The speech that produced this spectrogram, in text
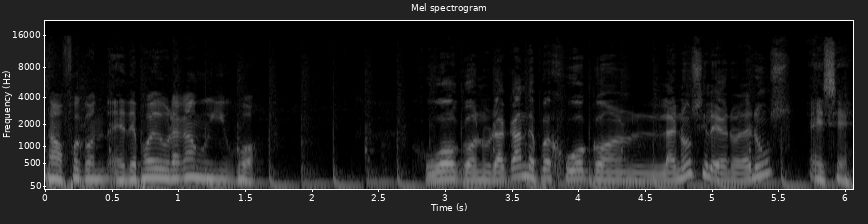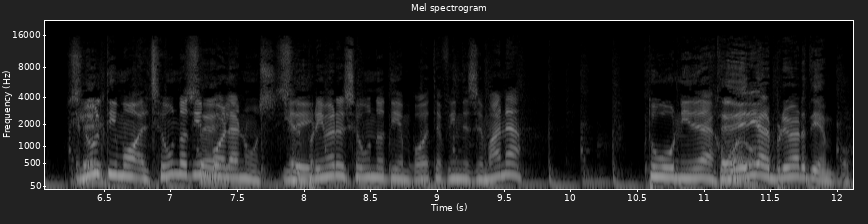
no, fue con- eh, después de Huracán, ¿con quién jugó? Jugó con Huracán, después jugó con Lanús y le ganó Lanús. Ese. Sí. El último, el segundo tiempo Sí. de Lanús y Sí. el primero y segundo tiempo de este fin de semana, tuvo una idea de Te juego. diría el primer tiempo.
